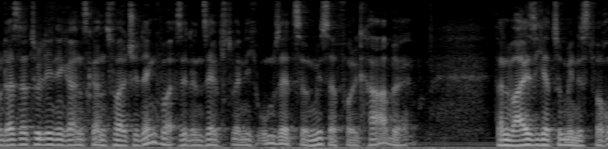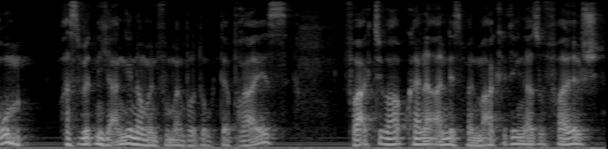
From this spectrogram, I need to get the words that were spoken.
Und das ist natürlich eine ganz, ganz falsche Denkweise, denn selbst wenn ich umsetze und Misserfolg habe, dann weiß ich ja zumindest warum. Was wird nicht angenommen von meinem Produkt? Der Preis? Fragt überhaupt keiner an, ist mein Marketing also falsch?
